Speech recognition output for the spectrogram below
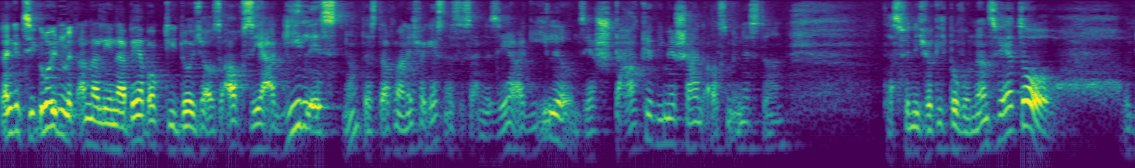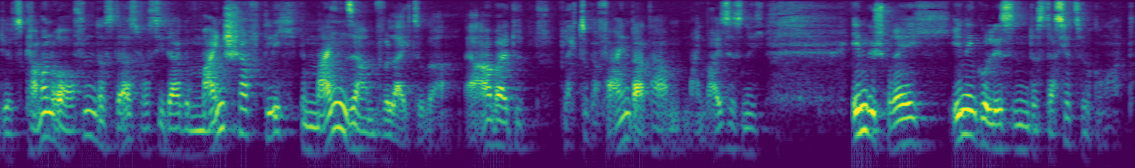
Dann gibt es die Grünen mit Annalena Baerbock, die durchaus auch sehr agil ist. Ne? Das darf man nicht vergessen. Das ist eine sehr agile und sehr starke, wie mir scheint, Außenministerin. Das finde ich wirklich bewundernswert. So, und jetzt kann man nur hoffen, dass das, was sie da gemeinschaftlich, gemeinsam vielleicht sogar erarbeitet, vielleicht sogar vereinbart haben, man weiß es nicht, im Gespräch, in den Kulissen, dass das jetzt Wirkung hat.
